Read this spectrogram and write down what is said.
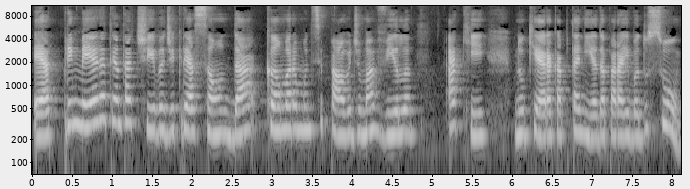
é a primeira tentativa de criação da Câmara Municipal e de uma vila aqui no que era a capitania da Paraíba do Sul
